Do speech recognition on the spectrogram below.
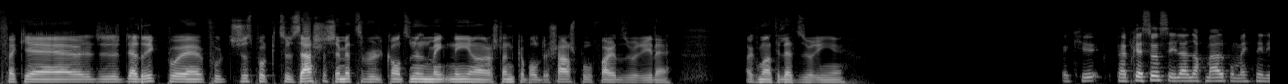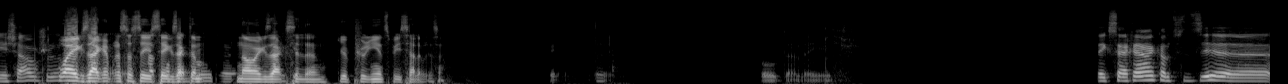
Fait que, euh, pour- euh, faut, juste pour que tu le saches, si jamais tu veux continuer de le maintenir en rajoutant une couple de charges pour faire durer la. augmenter la durée. hein. Ok. Puis après ça, c'est la normale pour maintenir les charges. là? Ouais, exact. Après ça, c'est exactement. de- Non, exact. C'est Il n'y a plus rien de spécial après ça. Cold damage. Fait que ça rend, comme tu dis, euh,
